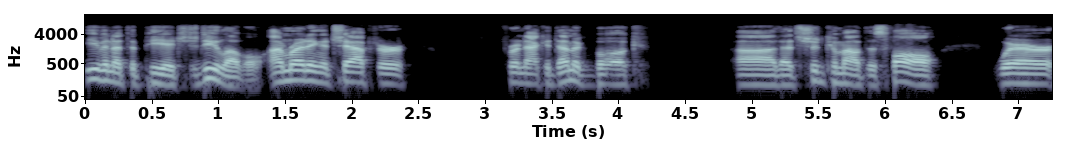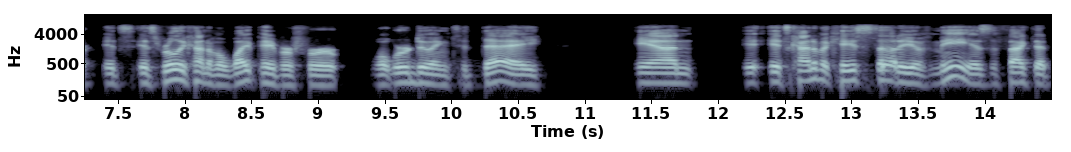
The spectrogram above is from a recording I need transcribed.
even at the PhD level, I'm writing a chapter for an academic book uh, that should come out this fall where it's it's really kind of a white paper for what we're doing today and it, it's kind of a case study of me is the fact that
